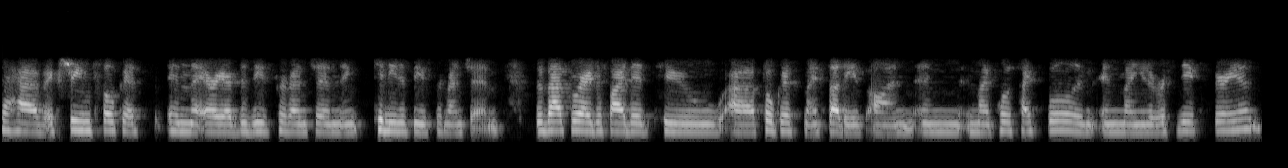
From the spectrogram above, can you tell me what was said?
to have extreme focus in the area of disease prevention and kidney disease prevention. So that's where I decided to uh, focus my studies on in, in my post high school and in my university experience.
